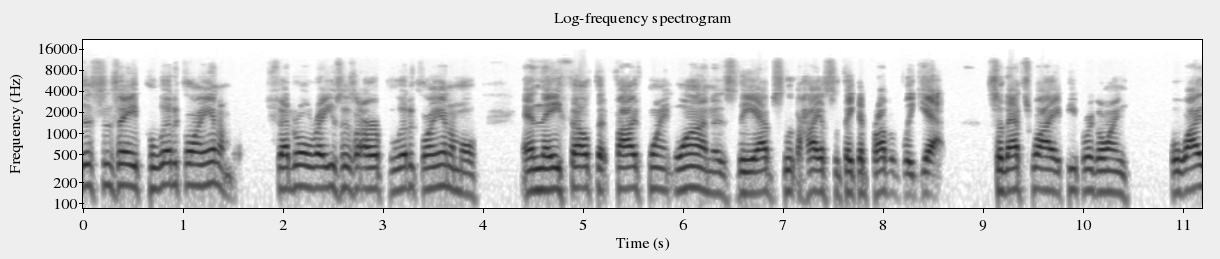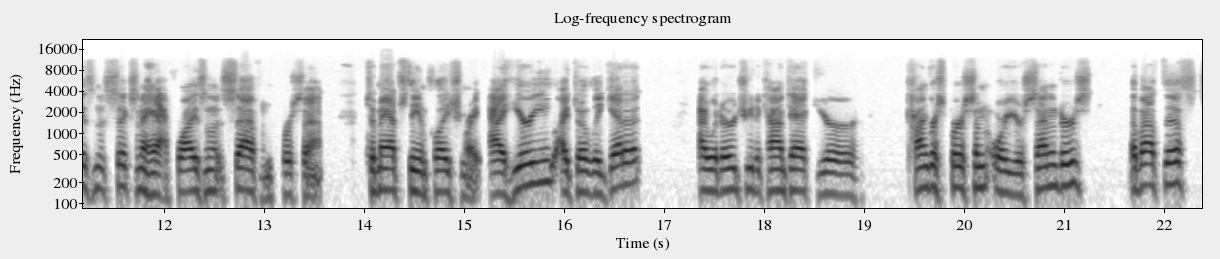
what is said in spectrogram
this is a political animal. Federal raises are a political animal, and they felt that 5.1 is the absolute highest that they could probably get. So that's why people are going, Well, why isn't it six and a half? Why isn't it seven percent to match the inflation rate? I hear you. I totally get it. I would urge you to contact your congressperson or your senators about this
